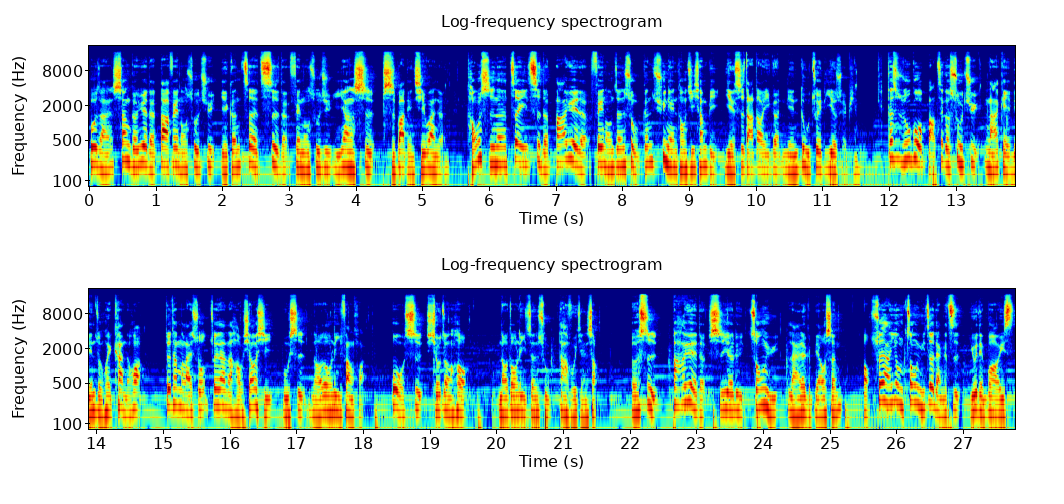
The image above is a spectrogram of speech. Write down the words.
不然上个月的大非农数据也跟这次的非农数据一样是十八点七万人。同时呢，这一次的八月的非农增速跟去年同期相比，也是达到一个年度最低的水平。但是如果把这个数据拿给联总会看的话，对他们来说最大的好消息不是劳动力放缓，或是修正后劳动力增速大幅减少，而是八月的失业率终于来了个飙升。哦，虽然用“终于”这两个字有点不好意思，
